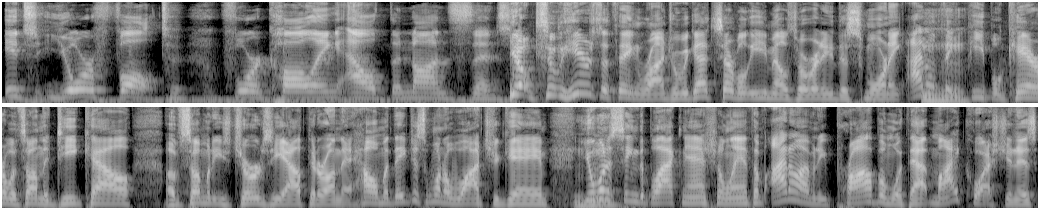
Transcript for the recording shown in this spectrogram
It's your fault for calling out the nonsense. You know, so here's the thing, Roger. We got several emails already this morning. I don't Mm-hmm. think people care what's on the decal of somebody's jersey out there on the helmet. They just want to watch a game. You Mm-hmm. want to sing the Black National Anthem. I don't have any problem with that. My question is,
